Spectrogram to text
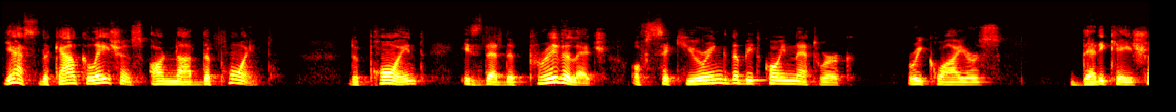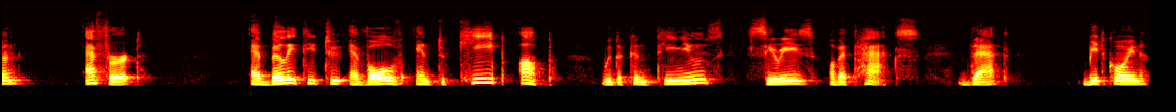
Yes, the calculations are not the point. The point is that the privilege of securing the Bitcoin network requires dedication, effort, ability to evolve and to keep up with the continuous series of attacks that Bitcoin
